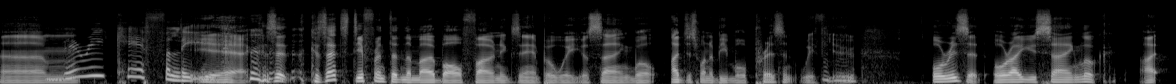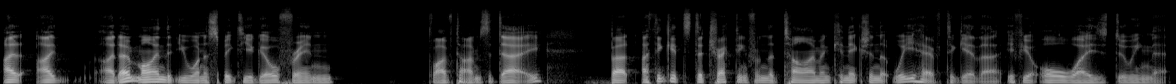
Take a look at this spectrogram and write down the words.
Um, Very carefully. yeah, because because that's different than the mobile phone example where you're saying, "Well, I just want to be more present with you," or is it? Or are you saying, "Look, I I I I don't mind that you want to speak to your girlfriend five times a day." But I think it's detracting from the time and connection that we have together if you're always doing that.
